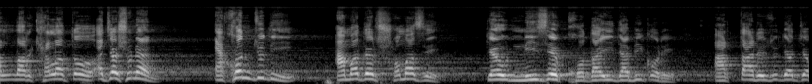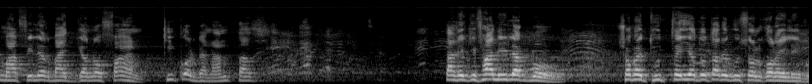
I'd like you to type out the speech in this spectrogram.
আল্লাহর খেলা তো আচ্ছা শুনেন, এখন যদি আমাদের সমাজে কেউ নিজে খোদাই দাবি করে, আর তারে যদি হচ্ছে মাহফিলের বাইজ্ঞান ফান, কি করবেন, আন্তাজ তারে কি ফানি লাগবো? সবাই থুত থাইয়া তো তারে গোসল করাই লাগব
